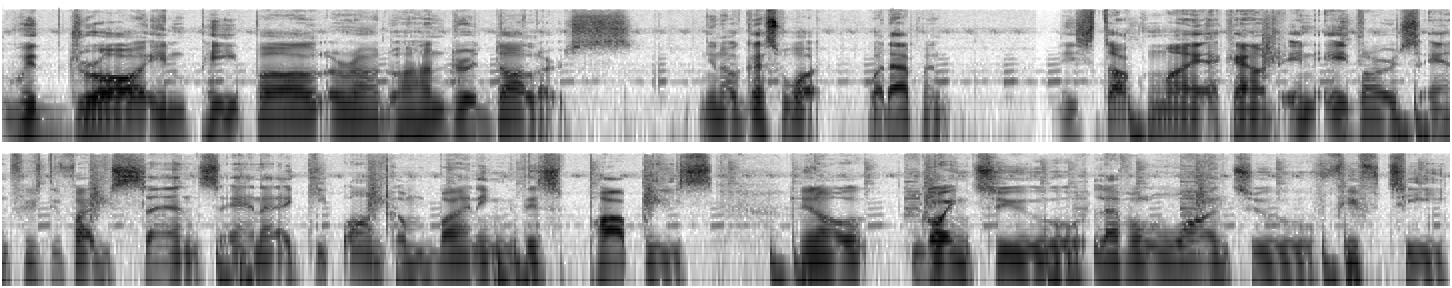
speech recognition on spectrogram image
withdraw in paypal around 100 dollars. You know guess what? What happened they stock my account in $8.55 and I keep on combining these puppies, you know, going to level 1 to 50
